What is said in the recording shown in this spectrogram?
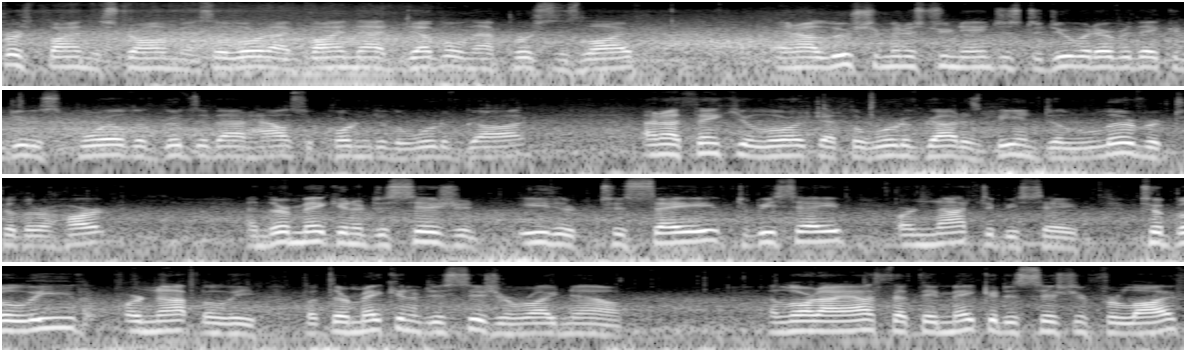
first bind the strong man. So, Lord, I bind that devil in that person's life. And I loose your ministering angels to do whatever they can do to spoil the goods of that house according to the word of God. And I thank you, Lord, that the Word of God is being delivered to their heart and they're making a decision either to save, to be saved, or not to be saved, to believe or not believe. But they're making a decision right now. And Lord, I ask that they make a decision for life,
